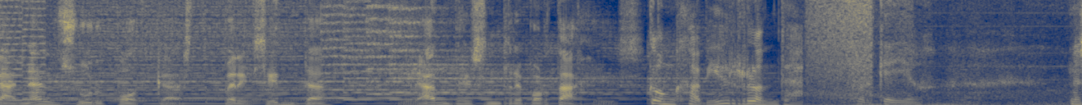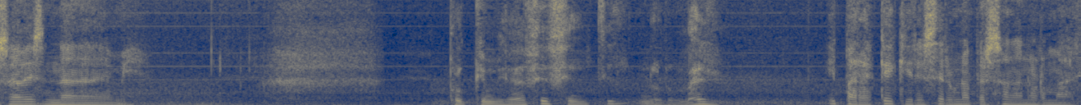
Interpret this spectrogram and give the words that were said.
Canal Sur Podcast presenta grandes reportajes. Con Javier Ronda. ¿Por qué yo? No sabes nada de mí. Porque me hace sentir normal. ¿Y para qué quieres ser una persona normal?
